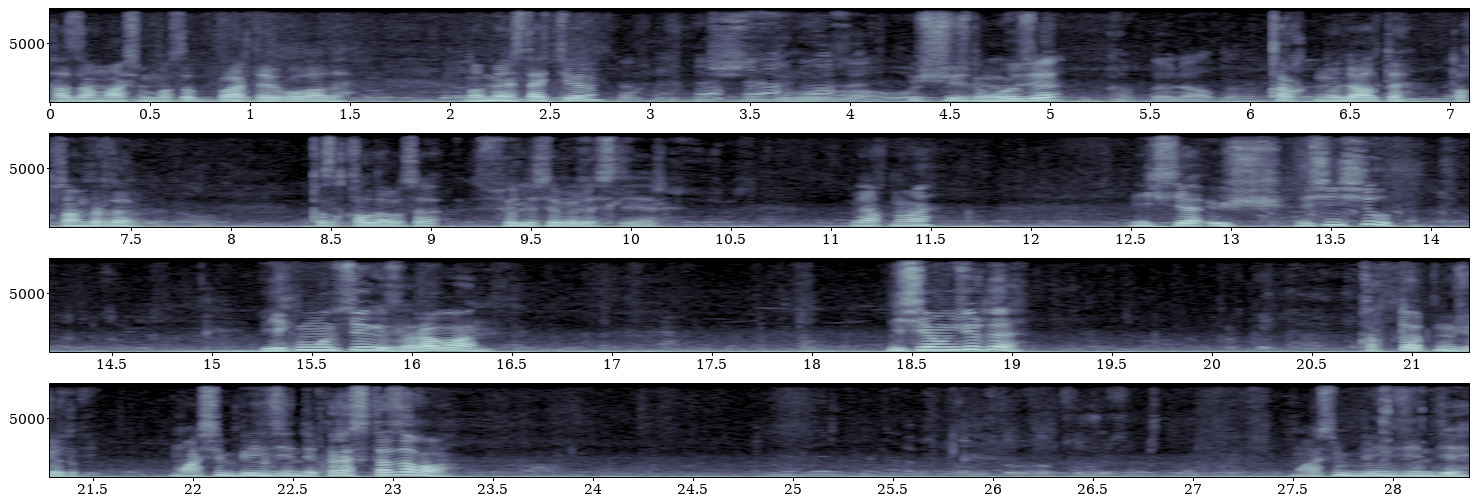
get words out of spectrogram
таза машина болса бартер болады. Номерін айтып жіберің үш жүздің өзі. Үш жүздің өзі қырық нөл алты. қырық нөл алты. тоқсан бірде қызыққандар болса сөйлесе бересіздер. Мына ма нексия үш нешінші жыл екі мың он сегіз раван неше мың жүрді қырық төрт мың жүрдік машина бензинде краска таза ғой машина бензинде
